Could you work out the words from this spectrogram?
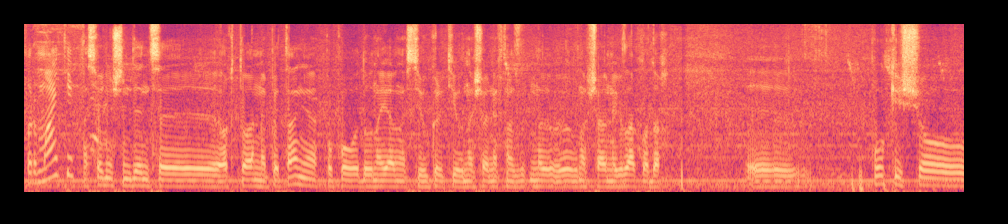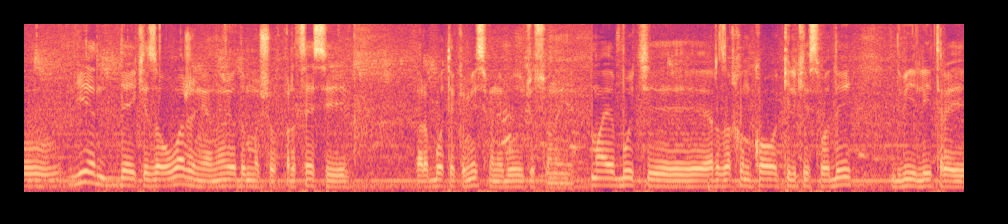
форматі. На сьогоднішній день це актуальне питання по поводу наявності укриттів в навчальних, в навчальних закладах. Е, Поки що є деякі зауваження, але я думаю, що в процесі роботи комісії вони будуть усунені. Має бути е, розрахункова кількість води 2 літри е,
